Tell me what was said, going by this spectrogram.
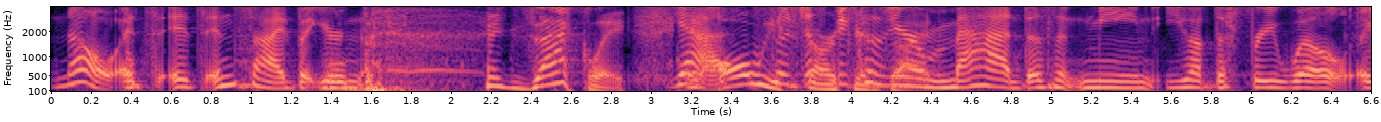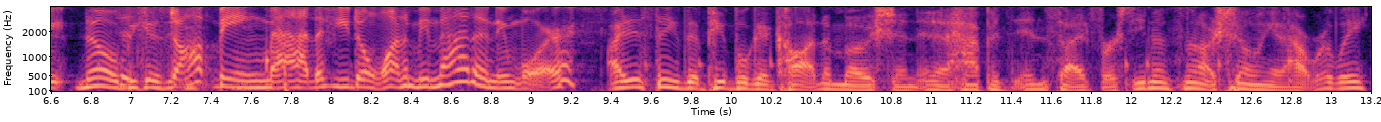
No, it's it's inside, but you're. Well, exactly. Yeah. It always so just because inside. you're mad doesn't mean you have the free will uh, no, to because stop being mad if you don't want to be mad anymore. I just think that people get caught in emotion and it happens inside first, even if they're not showing it outwardly.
